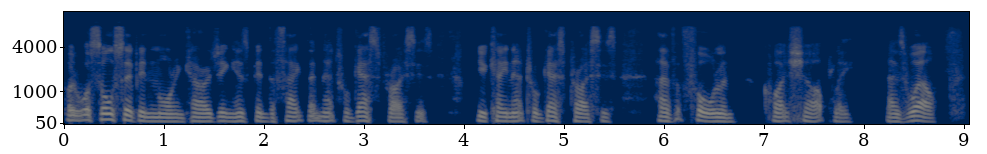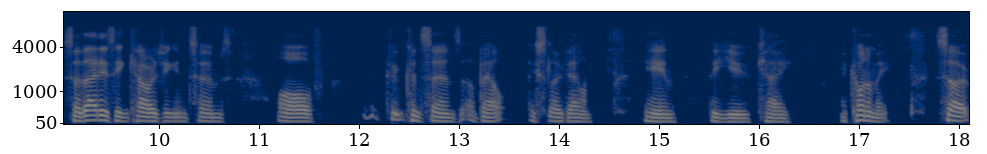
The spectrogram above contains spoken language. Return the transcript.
But what's also been more encouraging has been the fact that natural gas prices, UK natural gas prices, have fallen quite sharply as well. So that is encouraging in terms of concerns about a slowdown in the UK economy. So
